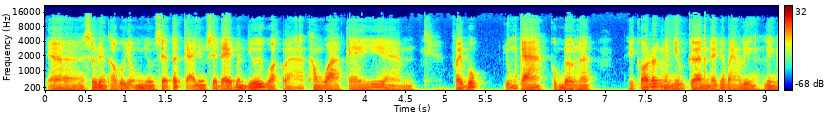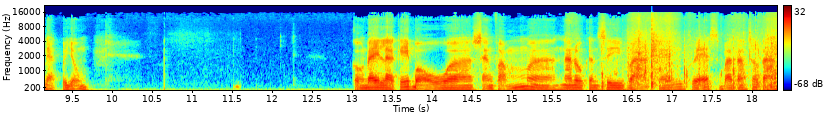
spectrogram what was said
À, số điện thoại của Dũng Dũng sẽ tất cả Dũng sẽ để bên dưới hoặc là thông qua cái à, Facebook Dũng Cá cũng được nữa. Thì có rất là nhiều kênh để các bạn liên liên lạc với Dũng còn đây là cái bộ uh, sản phẩm uh, nano canxi và cái VS 3868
